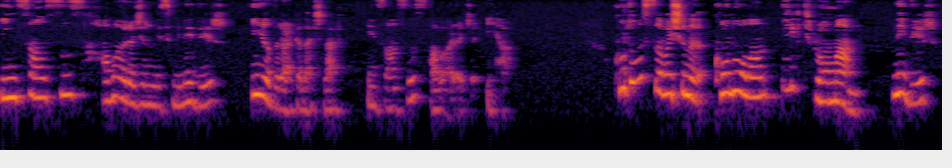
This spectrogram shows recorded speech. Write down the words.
insansız hava aracının ismi nedir? İHA'dır arkadaşlar. İnsansız hava aracı İHA. Kurtuluş Savaşı'nı konu olan ilk roman nedir?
